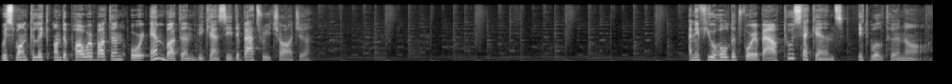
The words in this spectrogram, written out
With one click on the power button or M button, we can see the battery charger. And if you hold it for about 2 seconds, it will turn on.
